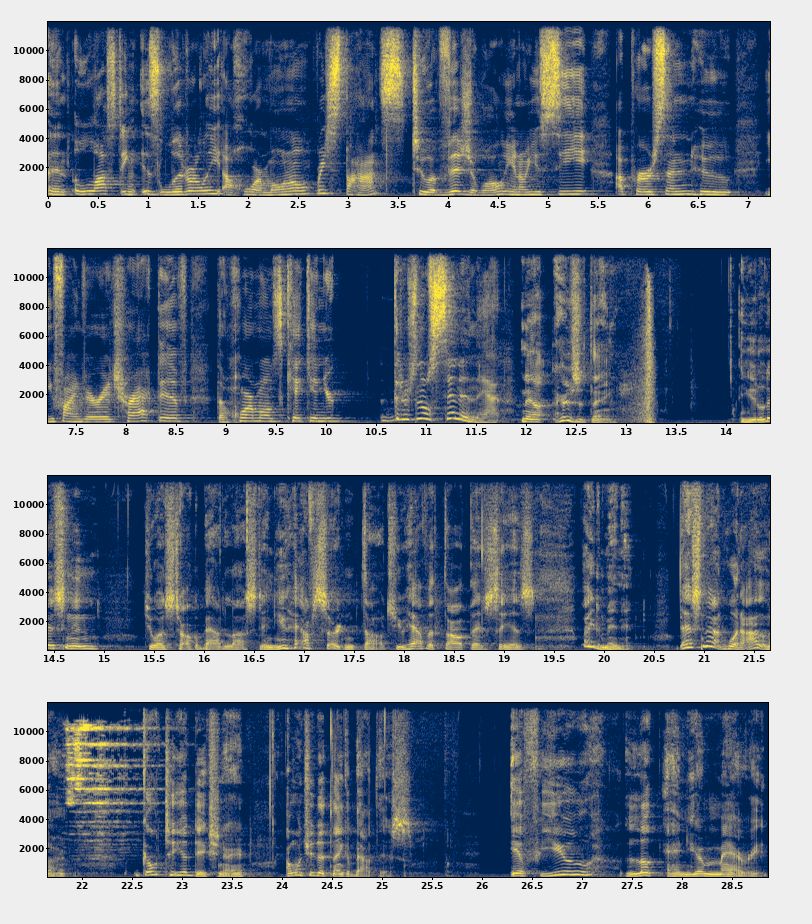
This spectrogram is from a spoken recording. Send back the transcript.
and lusting is literally a hormonal response to a visual. You know, you see a person who you find very attractive, the hormones kick in. You're, there's no sin in that. Now, here's the thing you're listening to us talk about lust, and you have certain thoughts. You have a thought that says, wait a minute, that's not what I learned. Go to your dictionary. I want you to think about this. If you look and you're married,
